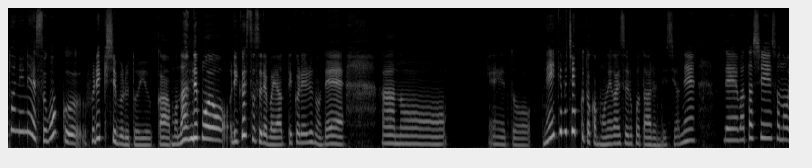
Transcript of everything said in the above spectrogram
当にねすごくフレキシブルというかもう何でもリクエストすればやってくれるのであのえーと、ネイティブチェックとかもお願いすることあるんですよね。で私その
